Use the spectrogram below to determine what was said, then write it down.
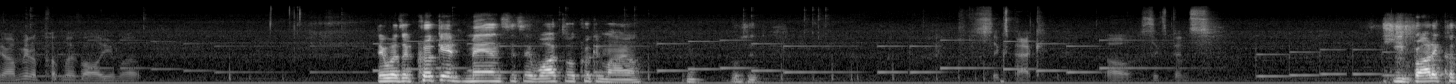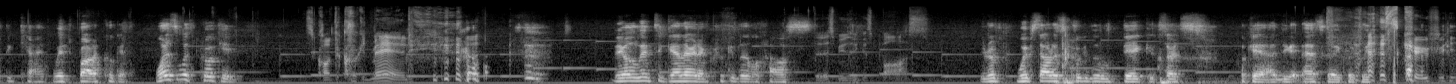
Yeah, I'm gonna put my volume up. There was a crooked man since I walked to a crooked mile. Was it? Six pack. Oh, sixpence. He brought a crooked cat with brought a crooked. What is with crooked? It's called the Crooked Man. They all live together in a crooked little house. Dude, this music is boss. He rip, whips out his crooked little dick and starts. Okay, I think it escalate quickly. That's creepy.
